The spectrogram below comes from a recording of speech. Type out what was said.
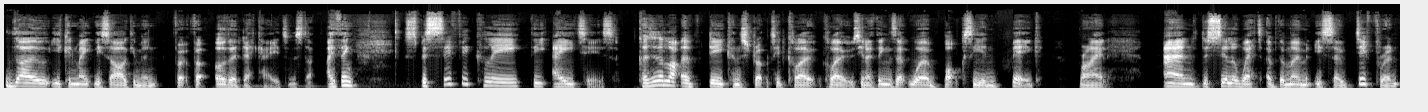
though you can make this argument for for other decades and stuff, I think specifically the eighties. Because there's a lot of deconstructed clo- clothes, you know, things that were boxy and big, right? And the silhouette of the moment is so different,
